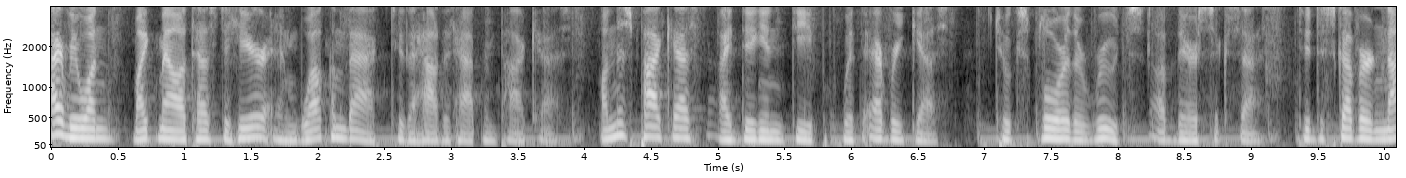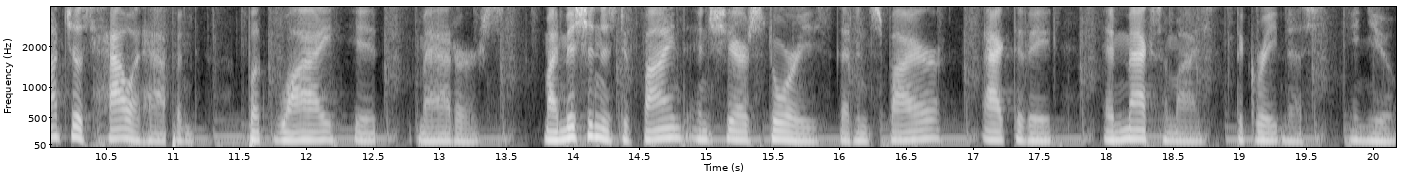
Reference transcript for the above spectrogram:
Hi, everyone. Mike Malatesta here, and welcome back to the How Did Happen podcast. On this podcast, I dig in deep with every guest to explore the roots of their success, to discover not just how it happened, but why it matters. My mission is to find and share stories that inspire, activate, and maximize the greatness in you.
